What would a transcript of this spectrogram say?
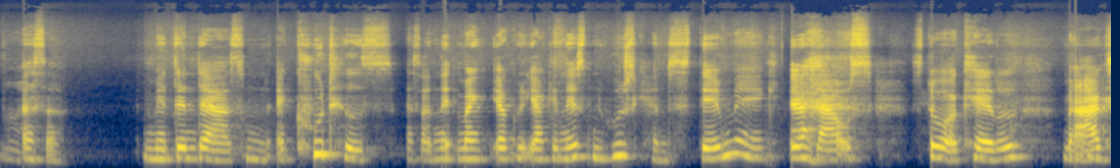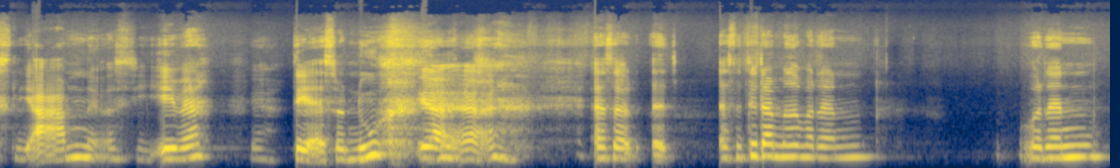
Nej. Altså, med den der sådan akutheds... Altså, man, jeg, jeg kan næsten huske hans stemme, ikke? Ja. Claus stå og kalde med Axel i armene og sige, Eva, Ja. det er altså nu. Ja, ja. altså, at, altså det der med, hvordan, hvordan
